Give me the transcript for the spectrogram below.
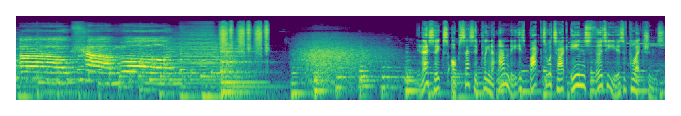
Oh, come on. In Essex, obsessive cleaner Andy is back to attack Ian's 30 years of collections.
